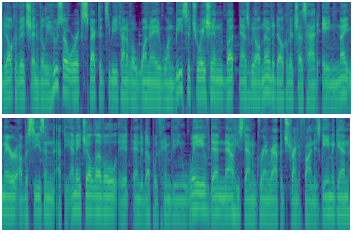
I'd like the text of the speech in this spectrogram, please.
Nedeljkovic and Ville Husso were expected to be kind of a 1A, 1B situation, but as we all know, Nedeljkovic has had a nightmare of a season at the NHL level. It ended up with him being waived, and now he's down in Grand Rapids trying to find his game again.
